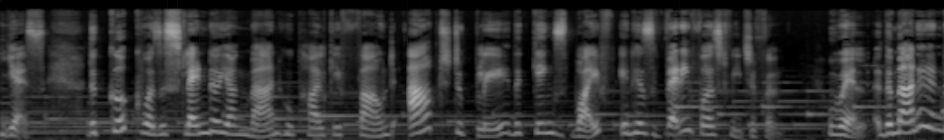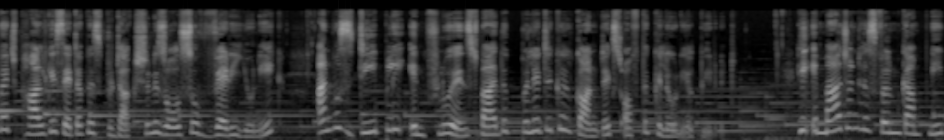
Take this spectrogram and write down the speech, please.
Yes, the cook was a slender young man who Phalke found apt to play the king's wife in his very first feature film. Well, the manner in which Phalke set up his production is also very unique and was deeply influenced by the political context of the colonial period. He imagined his film company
